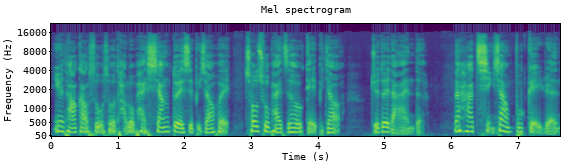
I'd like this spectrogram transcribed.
因为他要告诉我说，塔罗牌相对是比较会抽出牌之后给比较。绝对答案的，那他倾向不给人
